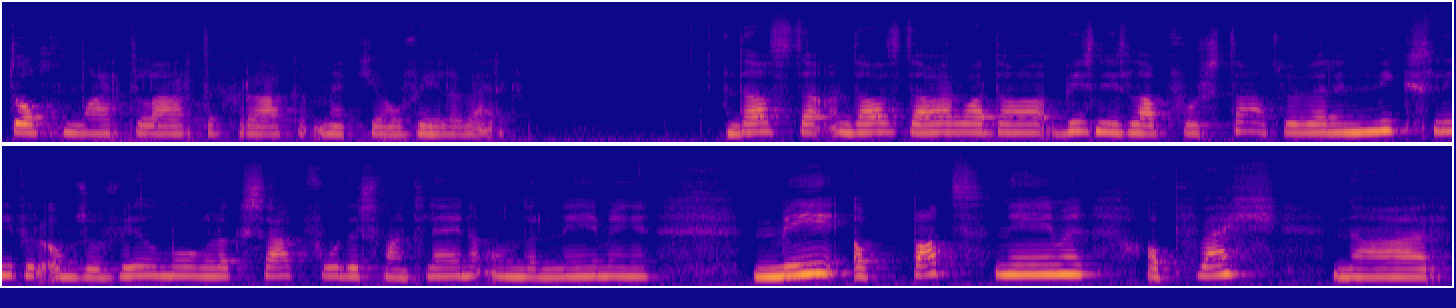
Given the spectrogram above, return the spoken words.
toch maar klaar te geraken met jouw vele werk. Dat is, dat is daar waar dat Business Lab voor staat. We willen niks liever om zoveel mogelijk zaakvoerders van kleine ondernemingen mee op pad nemen, op weg naar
